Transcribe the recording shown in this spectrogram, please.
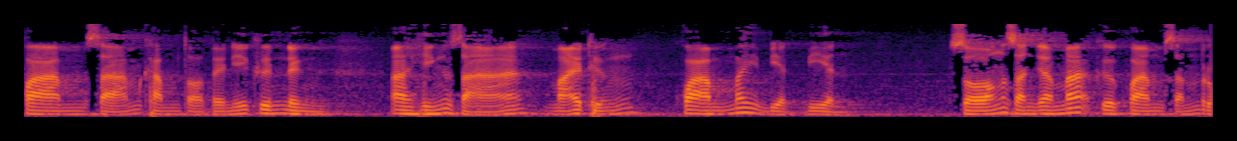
ความสามคำต่อไปนี้คือหนึ่งอหิงสาหมายถึงความไม่เบียดเบียนสองสัญญมะคือความสำร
